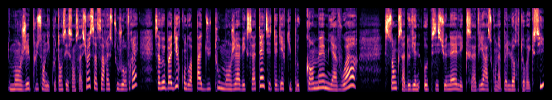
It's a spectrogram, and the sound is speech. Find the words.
manger plus en écoutant ses sensations, et ça, ça reste toujours vrai. Ça ne veut pas dire qu'on ne doit pas du tout manger avec sa tête, c'est-à-dire qu'il peut quand même y avoir, sans que ça devienne obsessionnel et que ça vire à ce qu'on appelle l'orthorexie,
